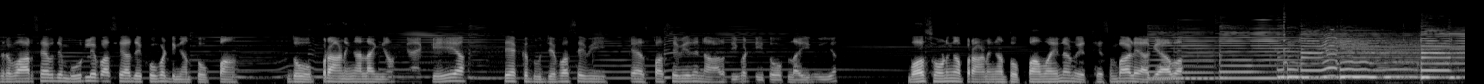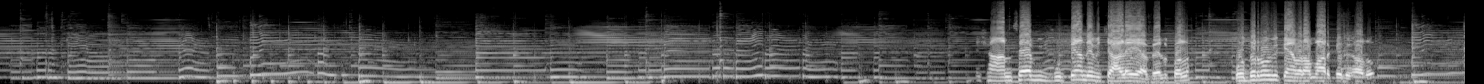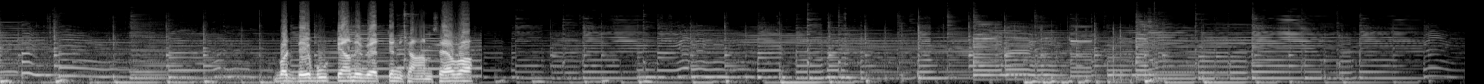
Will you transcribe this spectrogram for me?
ਦਰਬਾਰ ਸਾਹਿਬ ਦੇ ਮੂਹਰਲੇ ਪਾਸੇ ਆ ਦੇਖੋ ਵੱਡੀਆਂ ਤੋਪਾਂ, ਦੋ ਪੁਰਾਣੀਆਂ ਲਾਈਆਂ ਹੋਈਆਂ, ਇੱਕ ਇਹ ਆ ਤੇ ਇੱਕ ਦੂਜੇ ਪਾਸੇ ਵੀ, ਇਸ ਪਾਸੇ ਵੀ ਇਹਦੇ ਨਾਲ ਦੀ ਵੱਡੀ ਤੋਪ ਲਾਈ ਹੋਈ ਆ। ਬਹੁਤ ਸੋਹਣੀਆਂ ਪੁਰਾਣੀਆਂ ਤੋਪਾਂ ਵਾ, ਇਹਨਾਂ ਨੂੰ ਇੱਥੇ ਸੰਭਾਲਿਆ ਗਿਆ ਵਾ। ਨਿਸ਼ਾਨ ਸਾਹਿਬ ਬੂਟਿਆਂ ਦੇ ਵਿਚਾਲੇ ਆ, ਬਿਲਕੁਲ। ਉਧਰ ਨੂੰ ਵੀ ਕੈਮਰਾ ਮਾਰ ਕੇ ਦਿਖਾ ਦਿਓ। ਵੱਡੇ ਬੂਟਿਆਂ ਦੇ ਵਿੱਚ ਨਿਸ਼ਾਨ ਸਾਹਿਬ ਆ।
